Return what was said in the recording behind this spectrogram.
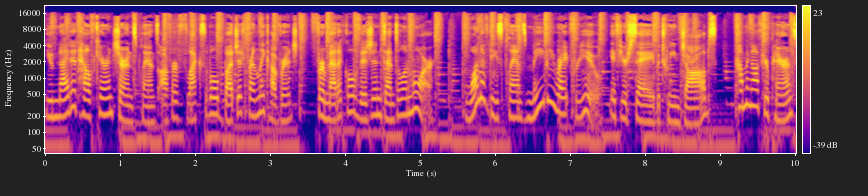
United Healthcare Insurance Plans offer flexible, budget friendly coverage for medical, vision, dental, and more. One of these plans may be right for you if you're, say, between jobs, coming off your parents'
